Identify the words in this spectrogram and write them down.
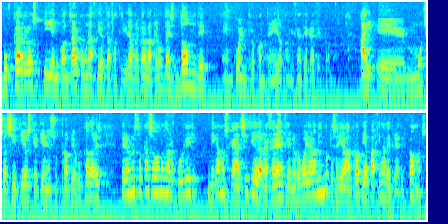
buscarlos y encontrar con una cierta facilidad, porque claro, la pregunta es ¿dónde encuentro contenidos con licencia Creative Commons? Hay eh, muchos sitios que tienen sus propios buscadores, pero en nuestro caso vamos a recurrir, digamos al sitio de referencia en Uruguay ahora mismo, que sería la propia página de Creative Commons,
